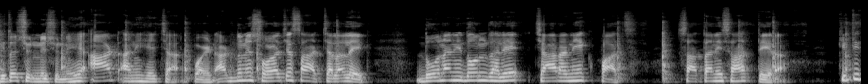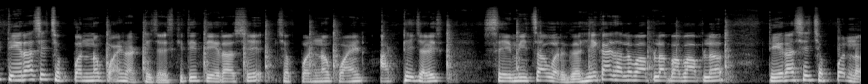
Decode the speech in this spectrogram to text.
इथं शून्य शून्य. हे आठ आणि हे चार पॉईंट आठ दोन्ही सोळाचे सहा चलाला एक. दोन आणि दोन झाले चार आणि एक पाच. सात आणि सहा तेरा. किती? तेराशे छप्पन्न पॉईंट अठ्ठेचाळीस. किती? तेराशे छप्पन्न पॉईंट अठ्ठेचाळीस सेमीचा वर्ग. हे काय झालं बा आपला बाबा आपलं तेराशे छप्पन्न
